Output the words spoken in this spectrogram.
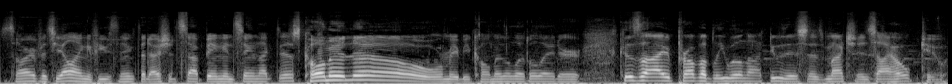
Sorry if it's yelling. If you think that I should stop being insane like this, comment now! Or maybe comment a little later. Because I probably will not do this as much as I hope to.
